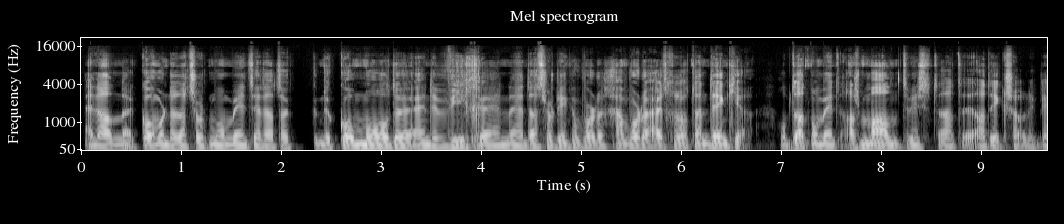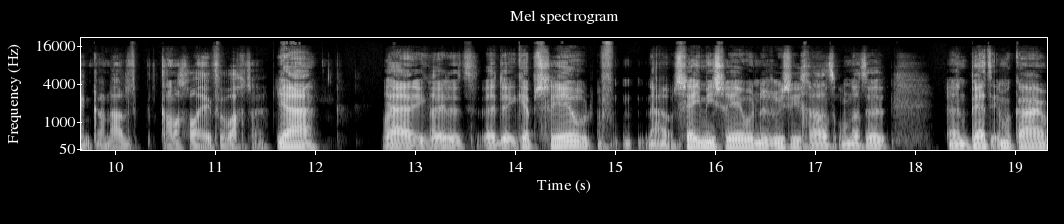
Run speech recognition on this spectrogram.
En dan eh, komen er dat soort momenten dat er de commode en de wieg en eh, dat soort dingen worden, gaan worden uitgezocht. Dan denk je op dat moment als man, tenminste dat had, had ik zo. dat Ik denk, nou, dat kan nog wel even wachten. ja. Maar- Ja, ik weet het. Eh, de- Ik heb schreeuw, nou, semi-schreeuwende ruzie gehad, omdat er een bed in elkaar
